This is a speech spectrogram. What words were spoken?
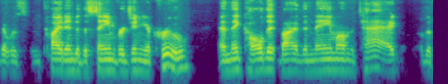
that was tied into the same Virginia crew, and they called it by the name on the tag, the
